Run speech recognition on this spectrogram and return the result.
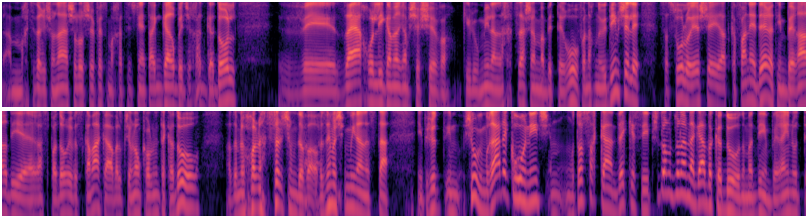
המחצית הראשונה היה 3-0, מחצית שנייה הייתה גרבג' אחד גדול. וזה היה יכול להיגמר גם 6-7. כאילו, מילאן לחצה שם בטירוף. אנחנו יודעים שלססולו יש אה, התקפה נהדרת עם ברארדי, אה, רספדורי וסקמקה, אבל כשהם לא מקבלים את הכדור, אז הם לא יכולים לעשות שום דבר. וזה מה שמילאן עשתה. היא פשוט, עם, שוב, עם ראדה קרוניץ', עם אותו שחקן וקסי, פשוט לא נתנו להם לגעת בכדור, זה מדהים. וראינו את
